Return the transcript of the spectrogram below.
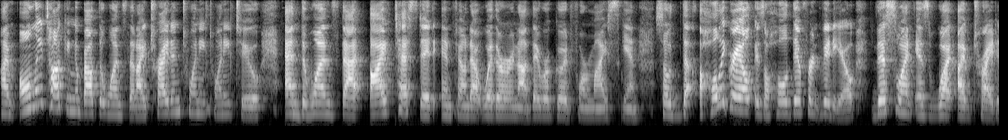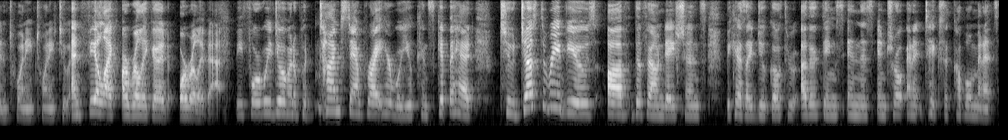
I'm only talking about the ones that I tried in 2022 and the ones that I tested and found out whether or not they were good for my skin. So the Holy Grail is a whole different video. This one is what I've tried in 2022 and feel like are really good or really bad. Before we do, I'm gonna put a timestamp right here where you can skip ahead to just the reviews of the foundation because I do go through other things in this intro and it takes a couple minutes.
